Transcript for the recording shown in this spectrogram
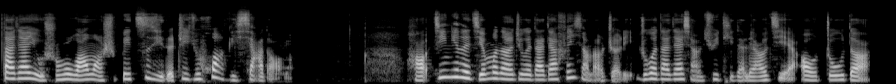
大家有时候往往是被自己的这句话给吓到了。好，今天的节目呢就给大家分享到这里。如果大家想具体的了解澳洲的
